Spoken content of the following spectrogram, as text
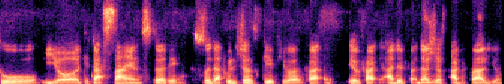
to your data science study, so that will just give you a, a added, that's just add value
